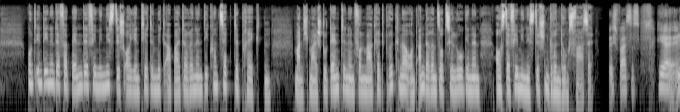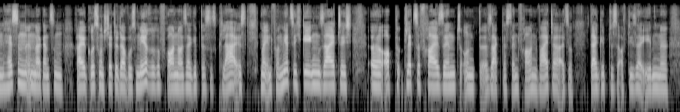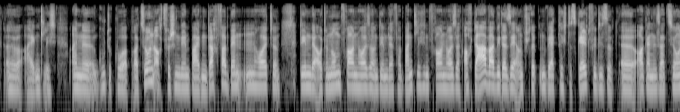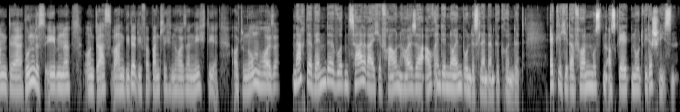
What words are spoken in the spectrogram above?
und in denen der Verbände feministisch orientierte Mitarbeiterinnen die Konzepte prägten, manchmal Studentinnen von Margret Brückner und anderen Soziologinnen aus der feministischen Gründungsphase. Ich weiß es hier in Hessen, in einer ganzen Reihe größeren Städte, da wo es mehrere Frauenhäuser gibt, dass es klar ist, man informiert sich gegenseitig, äh, ob Plätze frei sind und äh, sagt das den Frauen weiter. Also da gibt es auf dieser Ebene äh, eigentlich eine gute Kooperation, auch zwischen den beiden Dachverbänden heute, dem der autonomen Frauenhäuser und dem der verbandlichen Frauenhäuser. Auch da war wieder sehr umstritten, wer kriegt das Geld für diese äh, Organisation der Bundesebene. Und das waren wieder die verbandlichen Häuser, nicht die autonomen Häuser. Nach der Wende wurden zahlreiche Frauenhäuser auch in den neuen Bundesländern gegründet. Etliche davon mussten aus Geldnot wieder schließen.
